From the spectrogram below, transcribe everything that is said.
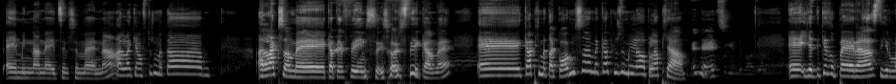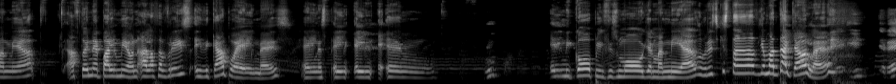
έμειναν έτσι σε μένα, αλλά και με αυτούς μετά αλλάξαμε κατευθύνσεις, χωριστήκαμε. Ε, κάποιοι μετακόμισα, με κάποιους δεν μιλάω απλά πια. Ε, ναι, έτσι γίνεται πάντα. Ε, γιατί και εδώ πέρα, στη Γερμανία, αυτό είναι πάλι μείον, αλλά θα βρεις ειδικά από Έλληνες, Έλληνες Ελλη- Ελλη- ε, ε, Ρούτα. ελληνικό πληθυσμό Γερμανίας, βρίσκεις τα διαμαντάκια όλα, ε. Ε, ε, ρε,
